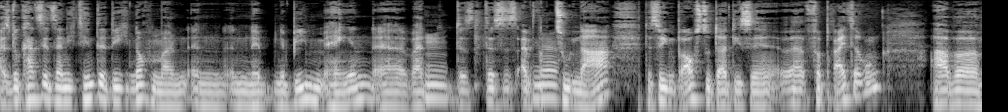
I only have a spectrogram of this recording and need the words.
also du kannst jetzt ja nicht hinter dich nochmal eine, eine Beam hängen, äh, weil hm. das, das ist einfach ja. zu nah. Deswegen brauchst du da diese äh, Verbreiterung. Aber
